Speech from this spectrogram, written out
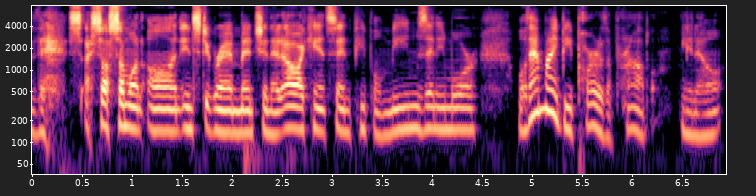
I saw someone on Instagram mention that oh I can't send people memes anymore. Well, that might be part of the problem. You know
